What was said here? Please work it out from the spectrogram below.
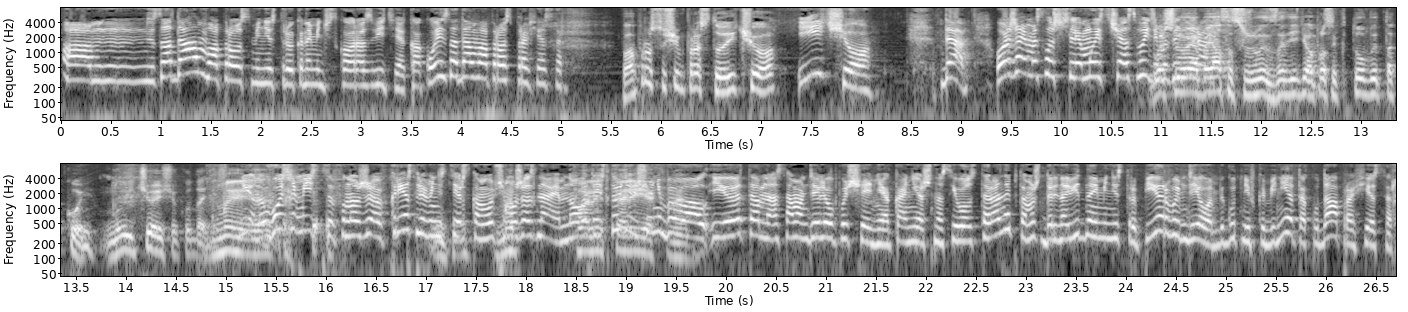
Задам вопрос министру экономического развития. Какой задам вопрос, профессор? Вопрос очень простой. И чё? И чё? Да, уважаемые слушатели, мы сейчас выйдем Больше из эфира. я боялся, что вы зададите вопросы, кто вы такой. Ну и что еще куда Мы... Не, ну 8 месяцев он уже в кресле в министерском, в общем, Мы уже знаем. Но в этой студии еще не бывал. И это на самом деле упущение, конечно, с его стороны, потому что дальновидные министры первым делом бегут не в кабинет, а куда, профессор?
